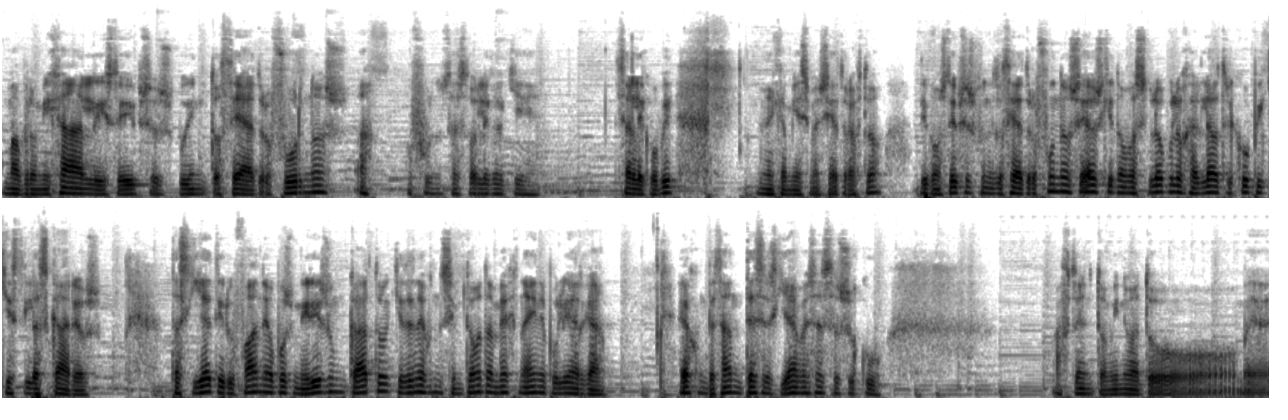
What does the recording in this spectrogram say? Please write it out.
Μαυρομιχάλη στο ύψος που είναι το θέατρο Φούρνος α, ο Φούρνος θα στο έλεγα και σε άλλη εκπομπή. Δεν έχει καμία σημασία τώρα αυτό. Λοιπόν, στο ύψο που είναι το θέατρο Φούνο έως και τον Βασιλόπουλο Χαριλάου Τρικούπη και στη Λασκάρεως. Τα σκυλιά τη ρουφάνε όπως μυρίζουν κάτω και δεν έχουν συμπτώματα μέχρι να είναι πολύ αργά. Έχουν πεθάνει τέσσερα σκυλιά μέσα στο σουκού. Αυτό είναι το μήνυμα το, με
